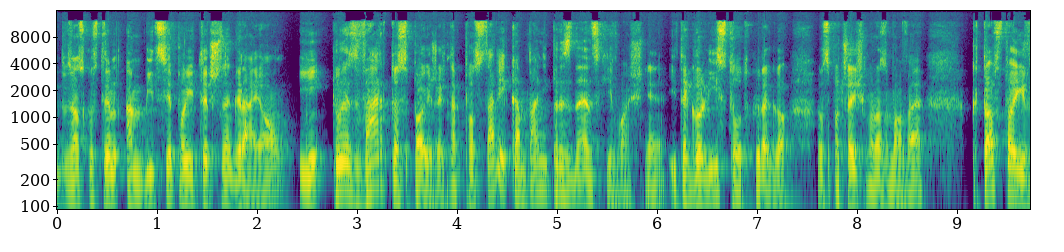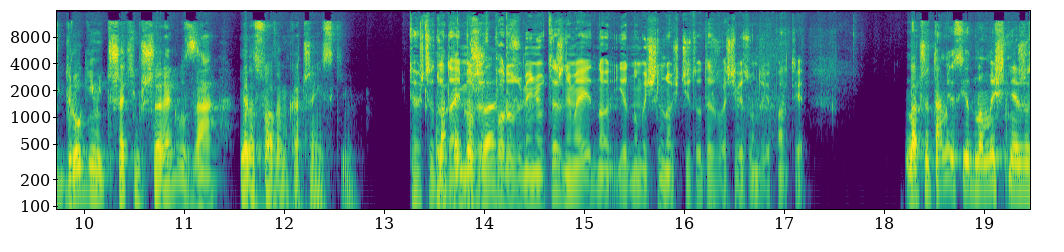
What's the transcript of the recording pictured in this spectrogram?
W związku z tym ambicje polityczne grają i tu jest warto spojrzeć na podstawie kampanii prezydenckiej właśnie i tego listu, od którego rozpoczęliśmy rozmowę, kto stoi w drugim i trzecim szeregu za Jarosławem Kaczyńskim. To jeszcze Dlatego, dodajmy, że że- w porozumieniu też nie ma jedno, jednomyślności, to też właściwie są dwie partie. Znaczy tam jest jednomyślnie, że,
